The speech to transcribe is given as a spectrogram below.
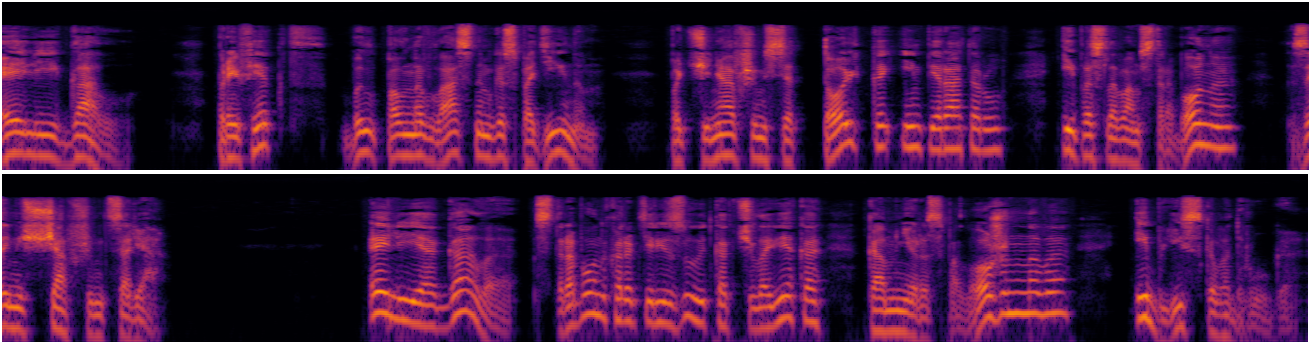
Эли Гал. Префект был полновластным господином, подчинявшимся только императору и, по словам Страбона, замещавшим царя. Элия Гала Страбон характеризует как человека ко мне расположенного и близкого друга.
